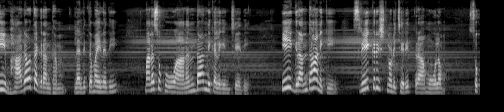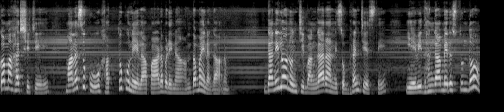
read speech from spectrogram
ఈ భాగవత గ్రంథం లలితమైనది మనసుకు ఆనందాన్ని కలిగించేది. ఈ గ్రంథానికి శ్రీకృష్ణుడి చరిత్ర మూలం. సుఖమహర్షిచే మనసుకు హత్తుకునేలా పాడబడిన అందమైన గానం. గనిలో నుంచి బంగారాన్ని శుభ్రం చేస్తే ఏ విధంగా మెరుస్తుందో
